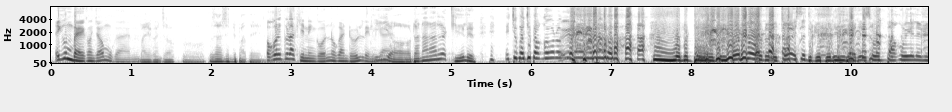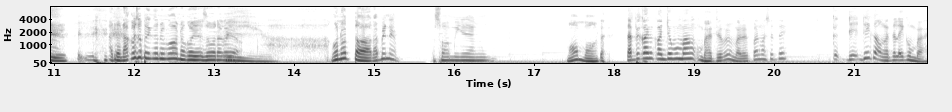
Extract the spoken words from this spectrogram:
Iku mbahnya kancamu kan? baik koncoku. Terus langsung dipatein. Oh, kan iku lagi ning kono kan dolen kan. Iya, dan anak-anak gilir. Eh, eh coba coba ngono. Iya betul. Ngono ngono. Coba sedikit beri dari sumpah aku ini. Ada aku sampai ngono-ngono kayak suara kayak Iya. ngono toh, tapi nek suaminya yang ngomong Tapi kan kancamu mang mbah telepon, mbah telepon maksudnya? Dia dia kok ngetelek iku mbah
